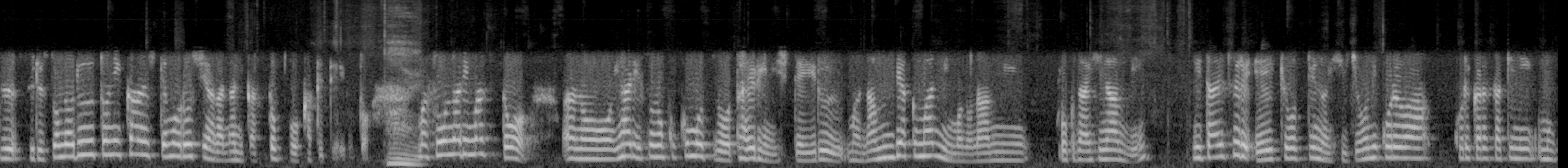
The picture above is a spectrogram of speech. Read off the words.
出するそのルートに関してもロシアが何かストップをかけていると、はい、まあ、そうなりますとあのやはりその穀物を頼りにしている、まあ、何百万人もの難民国内避難民に対する影響っていうのは非常にこれはこれから先にも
